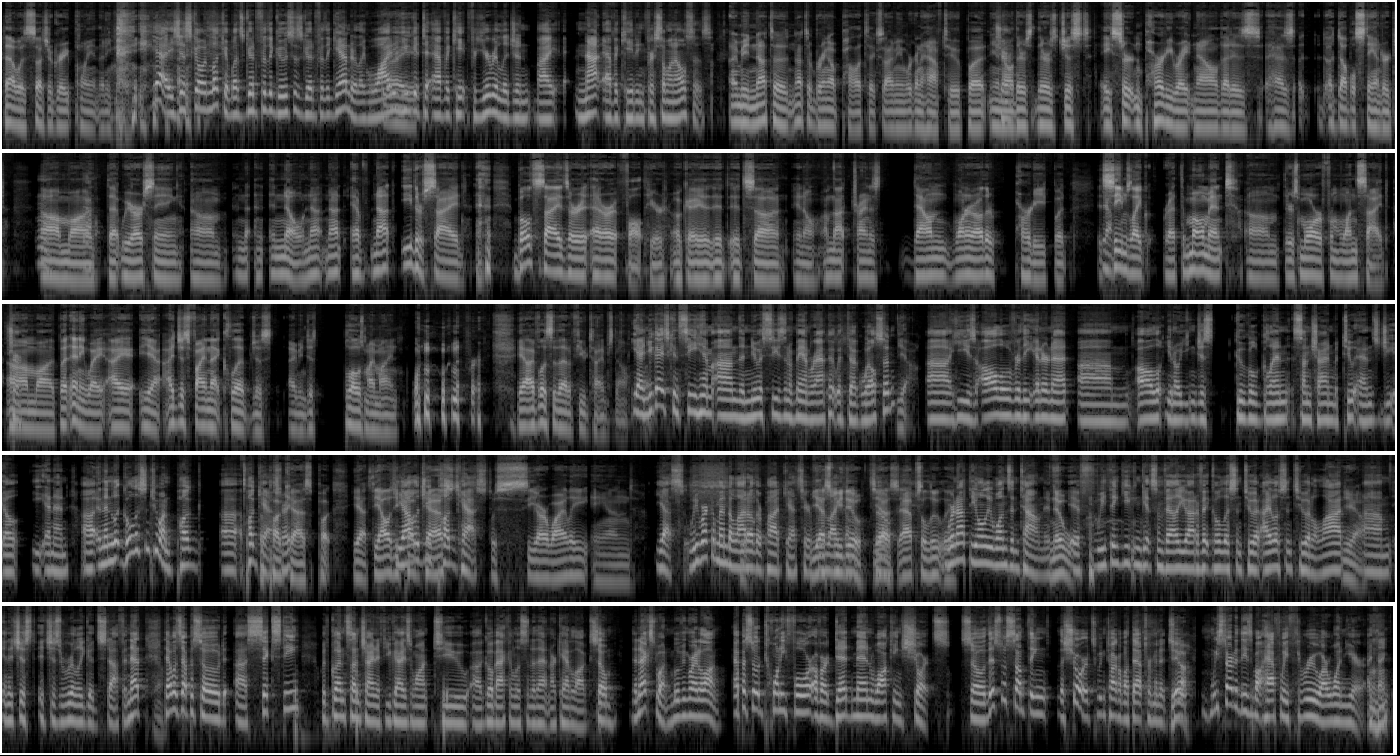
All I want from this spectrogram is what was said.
That was such a great point that he made. yeah, he's just going, look at what's good for the goose is good for the gander. Like, why right. do you get to advocate for your religion by not advocating for someone else's? I mean, not to not to bring up politics. I mean, we're going to have to, but you sure. know, there's there's just a certain party right now that is has a, a double standard um, uh, that we are seeing. Um, and, and, and no, not not ev- not either side. Both sides are at, are at fault here. Okay, it, it, it's uh, you know I'm not trying to down one or other party, but it Yeah. seems like at the moment um, there's more from one side. Um, uh, but anyway, I yeah, I just find that clip just I mean just blows my mind. Whenever, yeah, I've listened to that a few times now. Yeah, and you guys can see him on the newest season of Man Rampant with Doug Wilson. Yeah. Uh, he's all over the internet. Um, all you know, you can just Google Glenn Sunshine with two N's, G L E N N, uh, and then look, go listen to him on Pug uh, Pugcast, right? podcast, pu- yeah, theology, Theology podcast, Pugcast. with C.R. Wiley, and Yes, we recommend a lot of other podcasts here. If yes, we, like we do. them. So yes, absolutely. We're not the only ones in town. If, No. if we think you can get some value out of it, go listen to it. I listen to it a lot. Yeah. Um, and it's just it's just really good stuff. And that that was episode uh, sixty with Glenn Sunshine. If you guys want to uh, go back and listen to that in our catalog. So the next one, moving right along, episode twenty four of our Dead Men Walking Shorts. So this was something the shorts. We can talk about that for a minute too. Yeah. Mm-hmm. We started these about halfway through our one year, I think.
